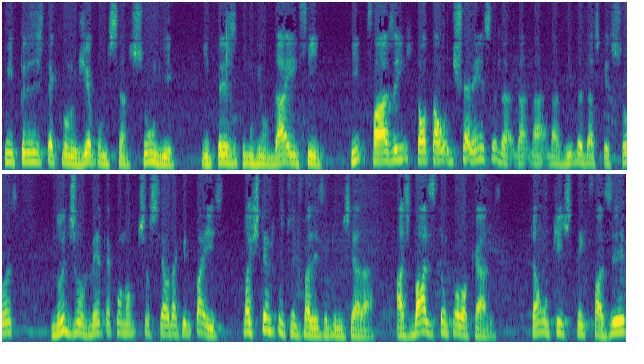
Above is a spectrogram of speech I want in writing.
com empresas de tecnologia como Samsung, empresas como Hyundai, enfim, que fazem total diferença da, da, da vida das pessoas no desenvolvimento econômico e social daquele país. Nós temos condições de fazer isso aqui no Ceará. As bases estão colocadas. Então, o que a gente tem que fazer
